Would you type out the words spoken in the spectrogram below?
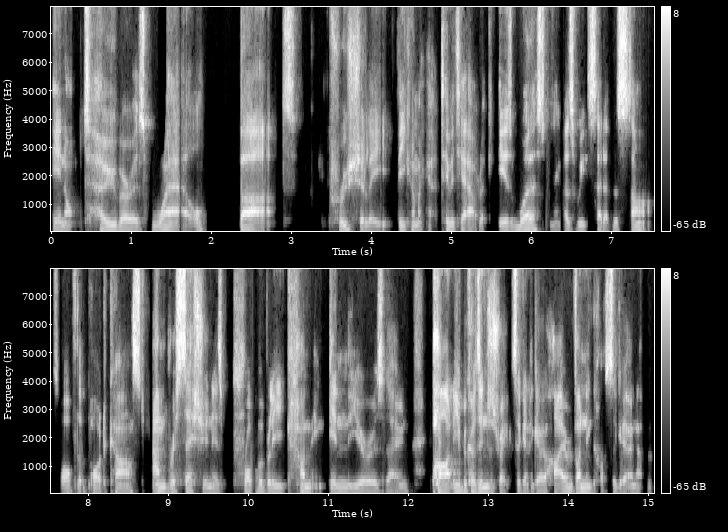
in October as well. But crucially, the economic activity outlook is worsening, as we said at the start of the podcast, and recession is probably coming in the Eurozone, partly because interest rates are going to go higher and funding costs are going up, but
